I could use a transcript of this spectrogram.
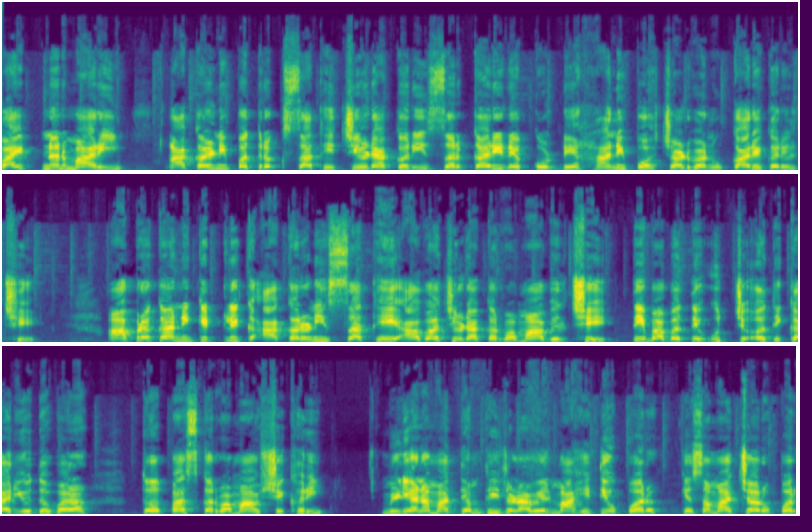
વ્હાઇટનર મારી આકરણી પત્રક સાથે ચેડા કરી સરકારી રેકોર્ડને હાનિ પહોંચાડવાનું કાર્ય કરેલ છે. આ પ્રકારની કેટલીક આકરણી સાથે આવા ચેડા કરવામાં આવેલ છે. તે બાબતે ઉચ્ચ અધિકારીઓ દ્વારા તપાસ કરવામાં આવશે ખરી. મીડિયાના માધ્યમથી જણાવેલ માહિતી ઉપર કે સમાચાર ઉપર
